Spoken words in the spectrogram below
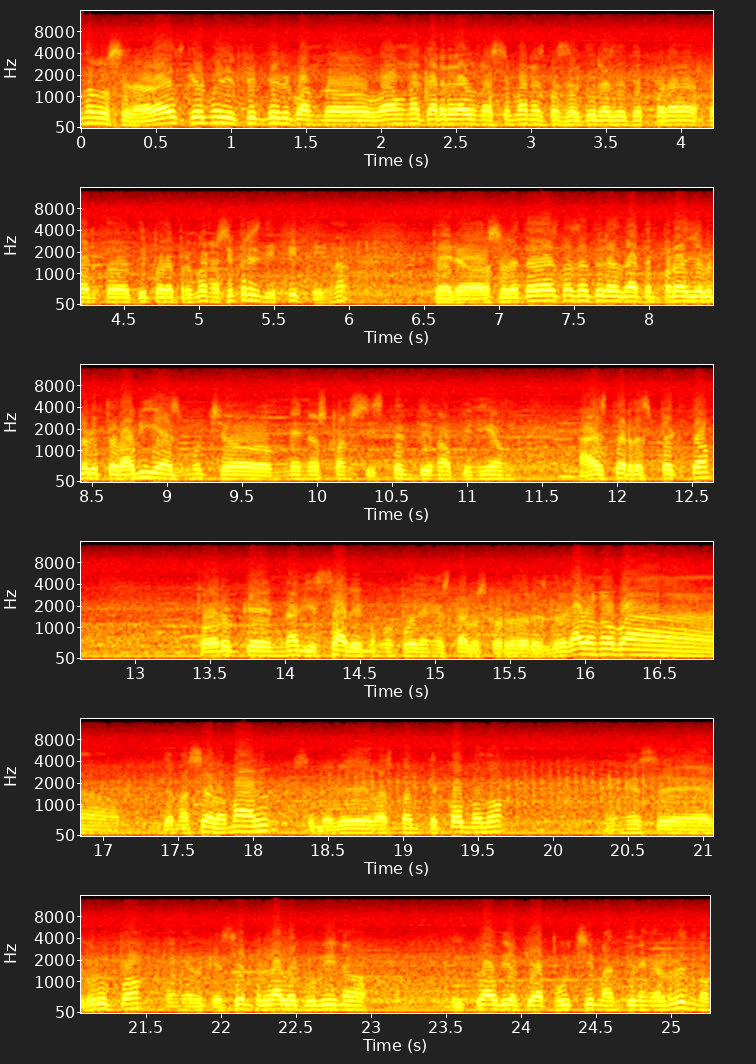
no lo sé, la verdad es que es muy difícil cuando va una carrera de una semana a estas alturas de temporada hacer todo tipo de... Bueno, siempre es difícil, ¿no? pero sobre todo a estas alturas de la temporada yo creo que todavía es mucho menos consistente una opinión a este respecto porque nadie sabe cómo pueden estar los corredores. Delgado no va demasiado mal, se le ve bastante cómodo en ese grupo en el que siempre Lale Cubino y Claudio Chiapucci mantienen el ritmo.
